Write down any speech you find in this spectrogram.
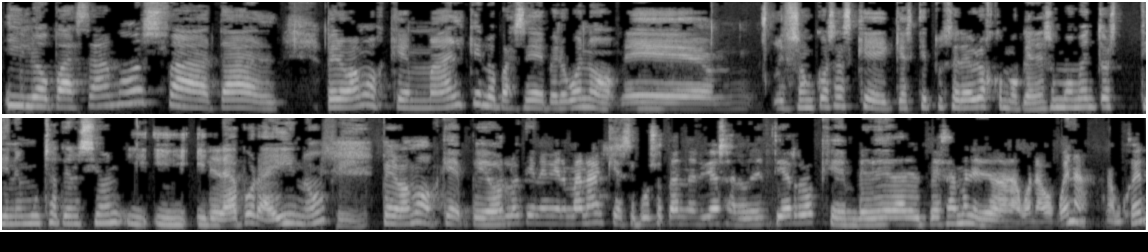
y lo pasamos fatal, pero vamos, qué mal que lo pasé, pero bueno, eh, son cosas que, que, es que tu cerebro es como que en esos momentos tiene mucha tensión y, y le da por ahí, ¿no? Sí. Pero vamos, que lo tiene mi hermana, que se puso tan nerviosa en un entierro que en vez de dar el pésame le dio la enhorabuena a la mujer.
